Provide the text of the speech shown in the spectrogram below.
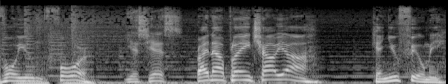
Volume Four. Yes, yes. Right now playing Chow Ya. Can you feel me?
